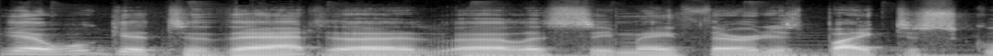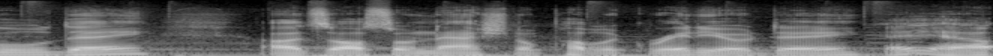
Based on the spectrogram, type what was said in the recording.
yeah, we'll get to that. Uh, uh, let's see. May 3rd is Bike to School Day. Uh, it's also National Public Radio Day. Hey, uh,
